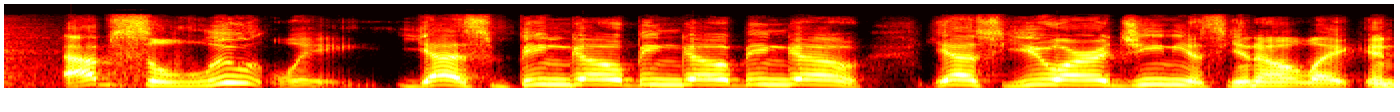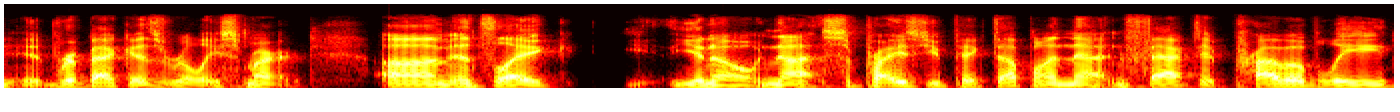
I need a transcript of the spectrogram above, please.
Absolutely. Yes. Bingo, bingo, bingo yes, you are a genius, you know, like, and Rebecca is really smart. Um, it's like, you know, not surprised you picked up on that. In fact, it probably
